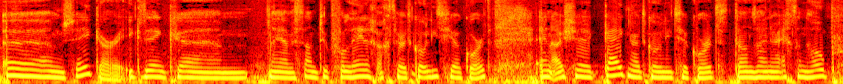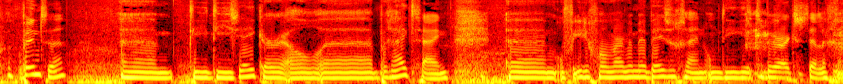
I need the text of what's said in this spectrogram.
Ehm, zeker. Ik denk, ehm, nou ja, we staan natuurlijk volledig achter het coalitieakkoord. En als je kijkt naar het coalitieakkoord, dan zijn er echt een hoop punten ehm, die, die zeker al eh, bereikt zijn. Of in ieder geval waar we mee bezig zijn om die te bewerkstelligen.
